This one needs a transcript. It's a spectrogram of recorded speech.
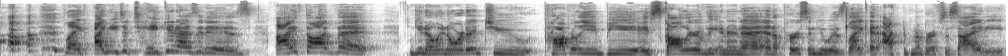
like I need to take it as it is. I thought that you know, in order to properly be a scholar of the internet and a person who is like an active member of society,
